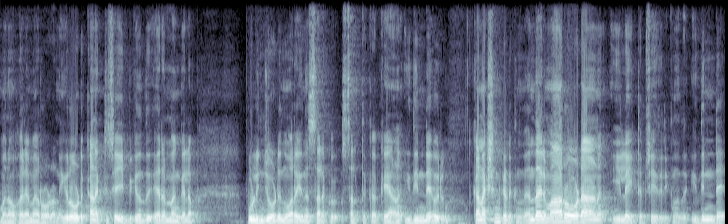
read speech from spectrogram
മനോഹരമായ റോഡാണ്. ഈ റോഡ് കണക്ട് ചെയ്യിപ്പിക്കുന്നത് എരമംഗലം പുളിഞ്ചോട് എന്ന് പറയുന്ന സ്ഥല സ്ഥലത്തേക്കൊക്കെയാണ്. ഇതിന്റെ ഒരു കണക്ഷൻ കിടക്കുന്നത്. എന്തായാലും ആ റോഡാണ് ഈ ലൈറ്റപ്പ് ചെയ്തിരിക്കുന്നത്. ഇതിന്റെ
